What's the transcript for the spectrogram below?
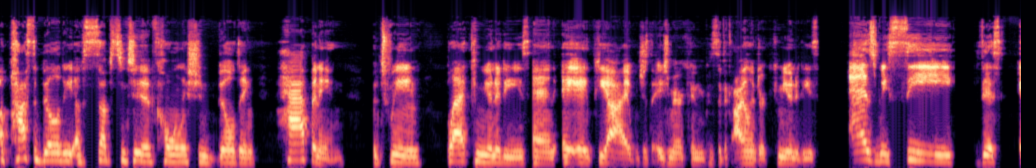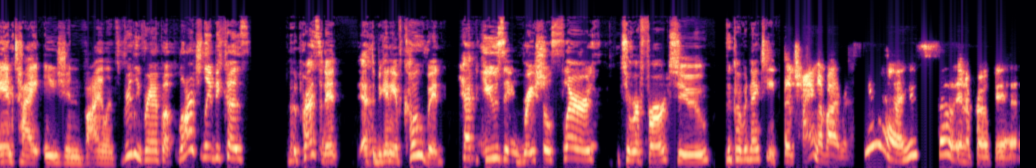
a possibility of substantive coalition building happening between Black communities and AAPI, which is the Asian American Pacific Islander communities, as we see this anti Asian violence really ramp up, largely because the president at the beginning of COVID kept using racial slurs to refer to the COVID 19. The China virus. Yeah, he's so inappropriate.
